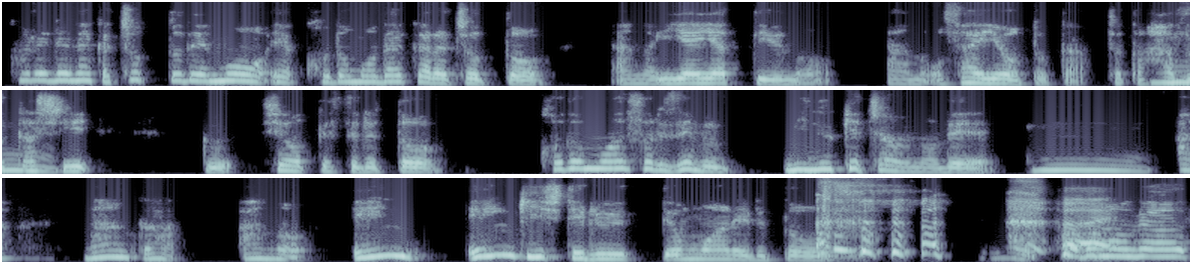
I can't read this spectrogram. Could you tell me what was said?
これでなんかちょっとでも、いや、子供だからちょっと、あの、嫌々っていうのを、あの、抑えようとか、ちょっと恥ずかしくしようってすると、子供はそれ全部見抜けちゃうので、うん。なんか、あの、演、演技してるって思われると、子供が大人を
